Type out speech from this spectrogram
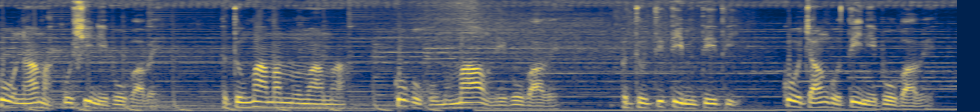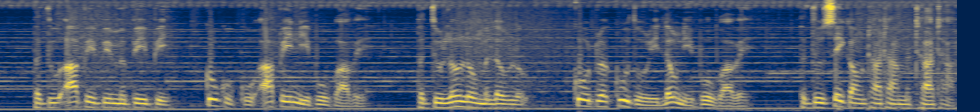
ကို့နားမှာကိုရှိနေဖို့ပါပဲဘယ်သူမှမမမမကိုကိုကိုမမအောင်နေဖို့ပါပဲဘယ်သူတိတိမတိတိကို့အကြောင်းကိုသိနေဖို့ပါပဲဘယ်သူအားပေးပေးမပေးပေးကိုကိုကိုအားပေးနေဖို့ပါပဲဘယ်သူလှုပ်လှုပ်မလှုပ်လှုပ်ကို့အတွက်ကုသိုလ်တွေလုပ်နေဖို့ပါပဲဘယ်သူစိတ်ကောင်းထားထားမထားထား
